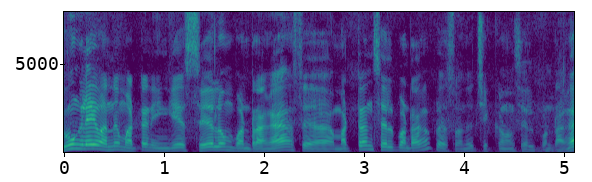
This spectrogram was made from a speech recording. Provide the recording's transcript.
இவங்களே வந்து மட்டன் இங்கே சேலும் பண்ணுறாங்க மட்டன் சேல் பண்ணுறாங்க ப்ளஸ் வந்து சிக்கனும் சேல் பண்ணுறாங்க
